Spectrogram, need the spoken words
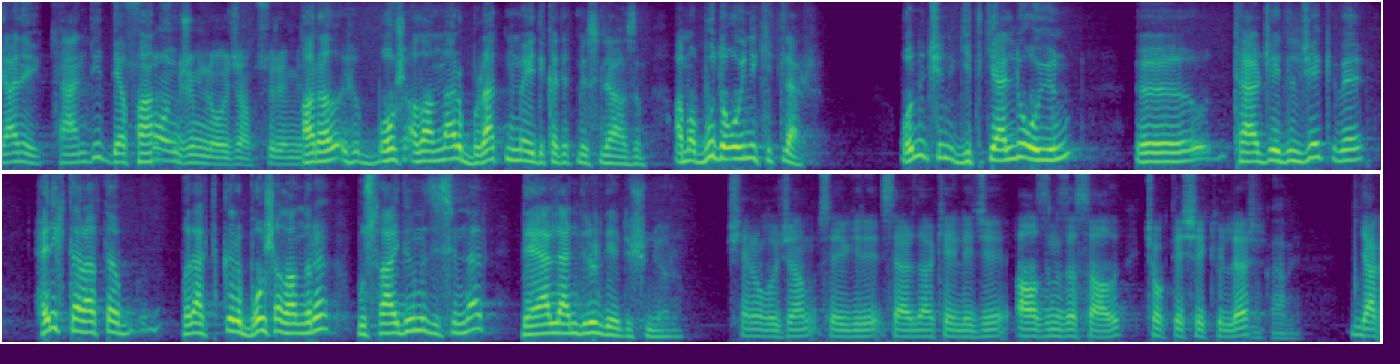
yani kendi defans Son cümle hocam süremiz. ara, boş alanlar bırakmamaya dikkat etmesi lazım. Ama bu da oyunu kitler. Onun için gitgelli oyun e, tercih edilecek ve her iki tarafta bıraktıkları boş alanları bu saydığımız isimler değerlendirir diye düşünüyorum. Şenol hocam, sevgili Serdar Kelleci ağzınıza sağlık. Çok teşekkürler. Abi. Yak-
